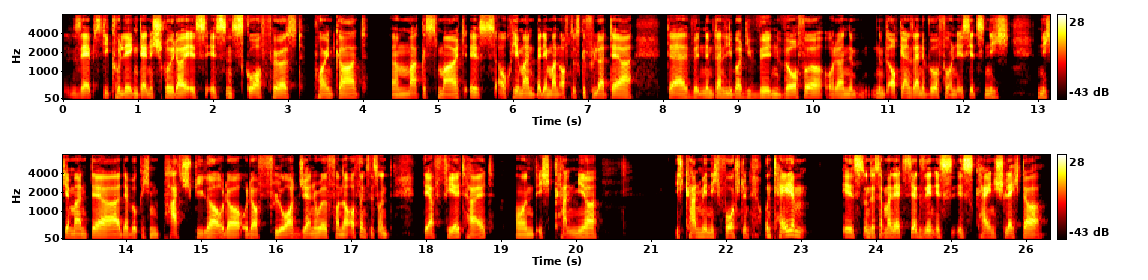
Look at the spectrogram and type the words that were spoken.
selbst die Kollegen Dennis Schröder ist, ist ein Score-First Point Guard. Ähm, Marcus Smart ist auch jemand, bei dem man oft das Gefühl hat, der, der nimmt dann lieber die wilden Würfe oder nimmt, auch gerne seine Würfe und ist jetzt nicht, nicht jemand, der, der wirklich ein Passspieler oder, oder Floor General von der Offense ist. Und der fehlt halt. Und ich kann mir, ich kann mir nicht vorstellen. Und Tatum ist, und das hat man letztes Jahr gesehen, ist, ist kein schlechter,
